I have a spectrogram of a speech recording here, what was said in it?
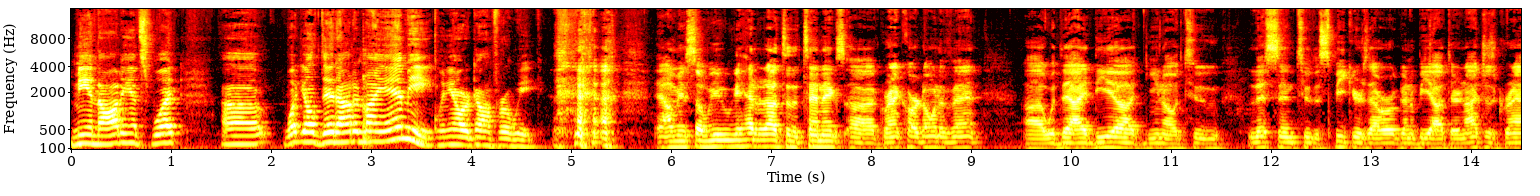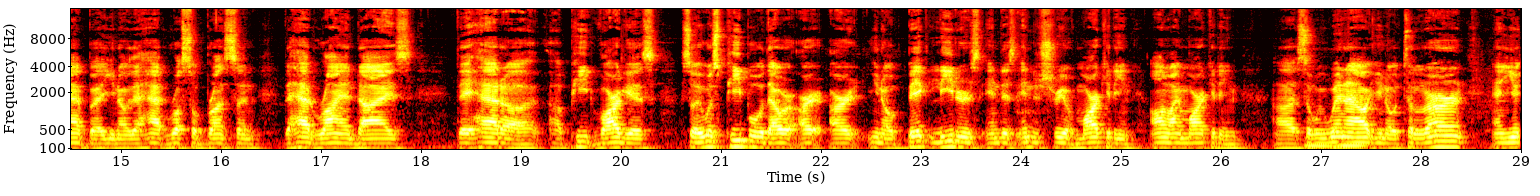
me and the audience what uh, what y'all did out in Miami when y'all were gone for a week. yeah, I mean, so we, we headed out to the 10X uh, Grant Cardone event uh, with the idea, you know, to listen to the speakers that were going to be out there. Not just Grant, but, you know, they had Russell Brunson, they had Ryan Deiss, they had Pete Vargas. So it was people that were are, are you know big leaders in this industry of marketing, online marketing. Uh, so we went out, you know, to learn and you,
